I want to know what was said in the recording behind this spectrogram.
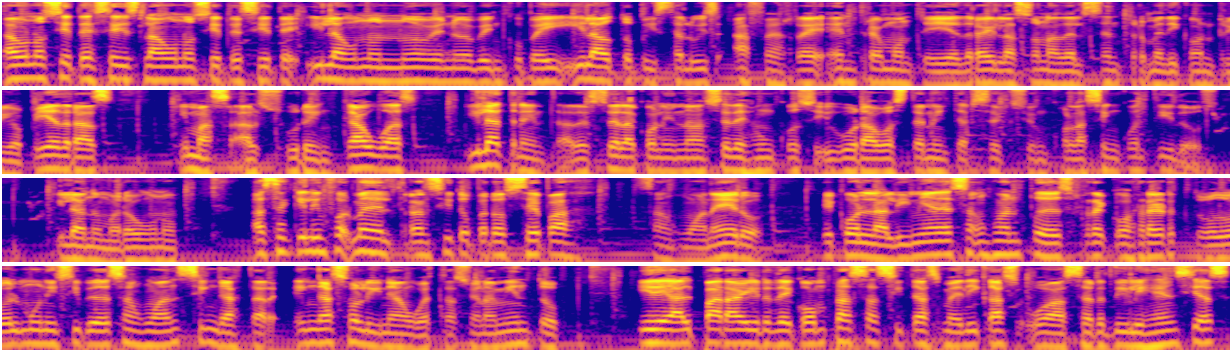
la 176, la 177 y la 199 en Cupey y la autopista Luis Aferré entre Montelledra y la zona del Centro Médico en Río Piedras y más al sur en Caguas y la 30 desde la colindancia de Juncos y Gurabo hasta la intersección con la 52 y la número 1. Hasta aquí el informe del tránsito, pero sepa, sanjuanero, que con la línea de San Juan puedes recorrer todo el municipio de San Juan sin gastar en gasolina o estacionamiento. Ideal para ir de compras a citas médicas o hacer diligencias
